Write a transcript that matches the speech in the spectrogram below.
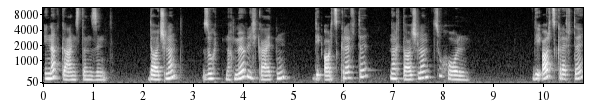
in Afghanistan sind. Deutschland sucht nach Möglichkeiten, die Ortskräfte nach Deutschland zu holen. Die Ortskräfte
